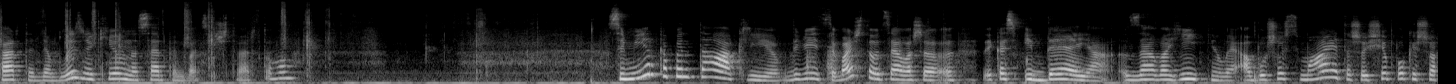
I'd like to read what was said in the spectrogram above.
Карта для близнюків на серпень 24-го. Семірка пентаклів. Дивіться, бачите, оця ваша е, якась ідея, завагітніли, або щось маєте, що ще поки що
